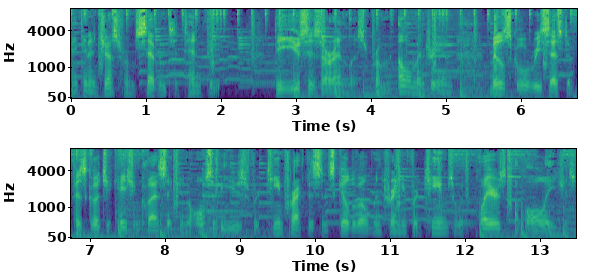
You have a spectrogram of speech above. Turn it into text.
and can adjust from 7 to 10 feet. The uses are endless, from elementary and middle school recess to physical education class. It can also be used for team practice and skill development training for teams with players of all ages.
